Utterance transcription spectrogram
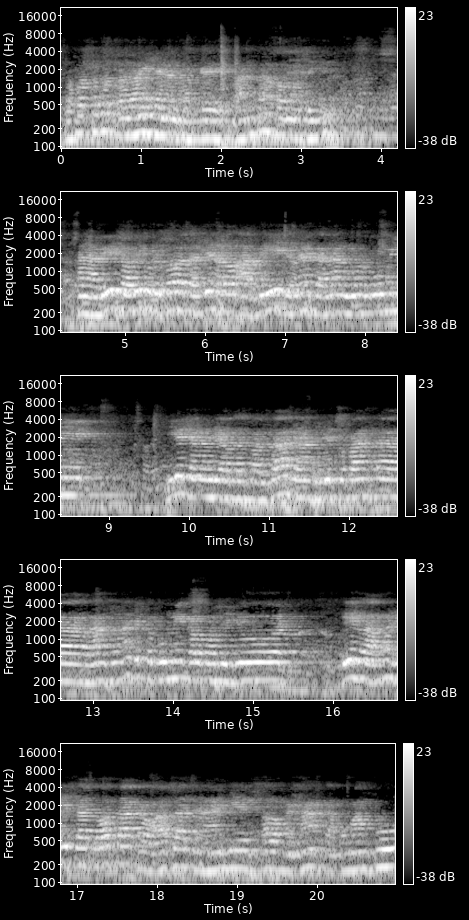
Sopot-sopot bantalnya jangan pakai bantal kalau mau Kan Nabi sorry kudu sholat saja kalau Abi dengan karena luar bumi Iya jangan di atas bantal, jangan sujud ke bantal, langsung aja ke bumi kalau mau sujud. Ilamun istatota kawasan anjir kalau memang kamu mampu.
